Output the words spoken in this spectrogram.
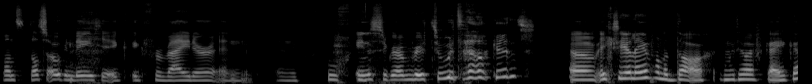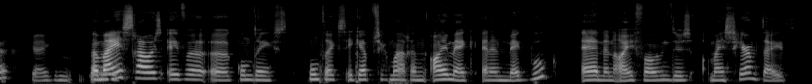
Want dat is ook een dingetje. Ik, ik verwijder en, en ik voeg Instagram weer toe telkens. Ehm, ik zie alleen van de dag. Ik moet heel even kijken. Kijk, Bij mij is trouwens even eh, context, context. Ik heb zeg maar een iMac en een MacBook en een iPhone. Dus mijn schermtijd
